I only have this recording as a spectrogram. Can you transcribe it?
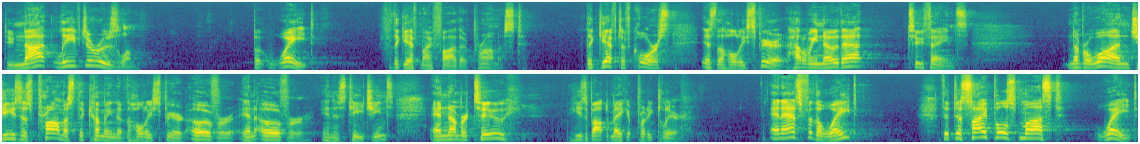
Do not leave Jerusalem, but wait for the gift my Father promised. The gift, of course, is the Holy Spirit. How do we know that? Two things. Number one, Jesus promised the coming of the Holy Spirit over and over in his teachings. And number two, he's about to make it pretty clear. And as for the wait, the disciples must wait.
